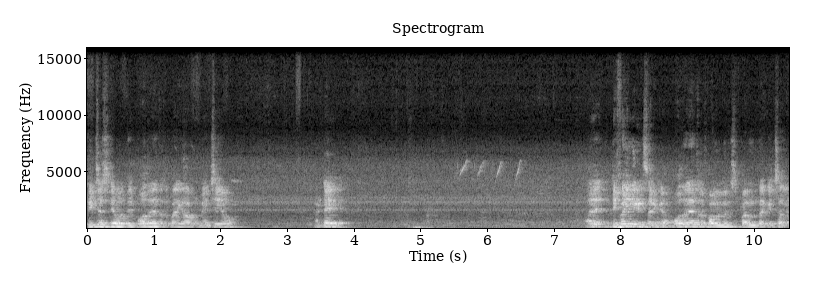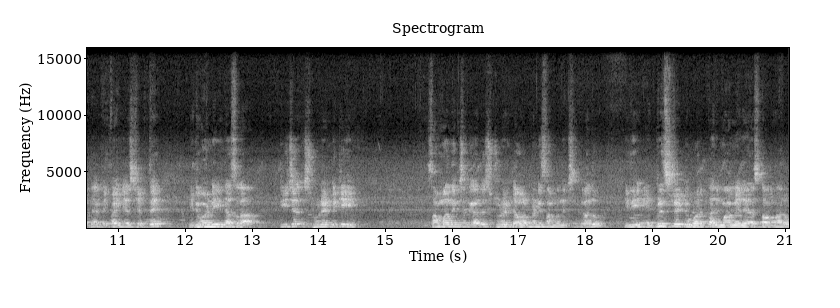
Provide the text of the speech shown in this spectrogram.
టీచర్స్ డే అవుతుంది బోధనేతర పని కాబట్టి మేము చెయ్యం. అంటే అదే డిఫైన్ చేయండి సరిగ్గా. బోధనేతర పనుల గురించి పనులు తగ్గించాలంటే డిఫైన్ చేసి చెప్తే ఇదిగోండి ఇది అసలు టీచర్ స్టూడెంట్కి సంబంధించింది కాదు స్టూడెంట్ డెవలప్మెంట్కి సంబంధించింది కాదు. ఇది అడ్మినిస్ట్రేటివ్ వర్క్ అది మా మీద చేస్తూ ఉన్నారు.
